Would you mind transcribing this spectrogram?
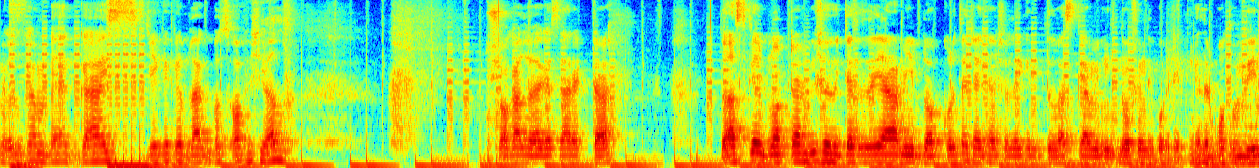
Welcome back guys JK K black boss official সকাল হয়ে গেছে আর একটা তো আজকের ব্লগটার বিষয় হইতেছে যে, আমি ব্লগ করতে চাই না আসলে, কিন্তু আজকে আমি নৌসন্দী পলিটেকনিক্যালের প্রথম দিন।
